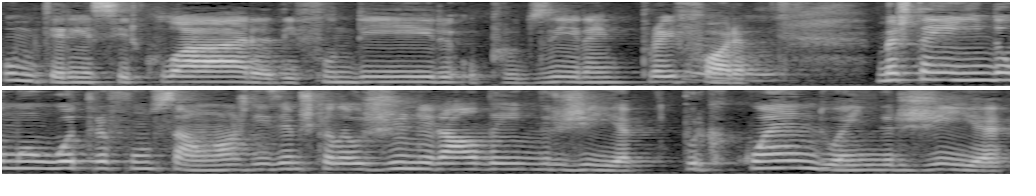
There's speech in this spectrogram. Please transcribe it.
o meterem a circular, a difundir, o produzirem, por aí fora. Uhum. Mas tem ainda uma outra função. Nós dizemos que ele é o general da energia, porque quando a energia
